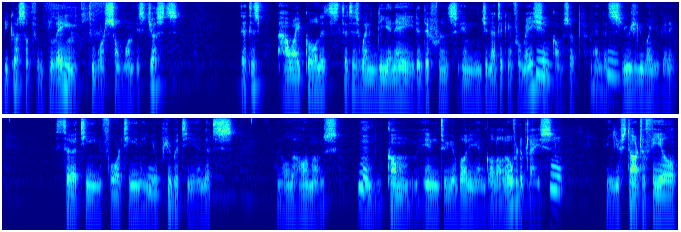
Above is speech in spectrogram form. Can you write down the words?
because of a blame towards someone. It's just that is how I call it. That is when DNA, the difference in genetic information, hmm. comes up, and that's hmm. usually when you're getting 13, 14 in your hmm. puberty, and that's when all the hormones come into your body and go all over the place, and you start to feel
